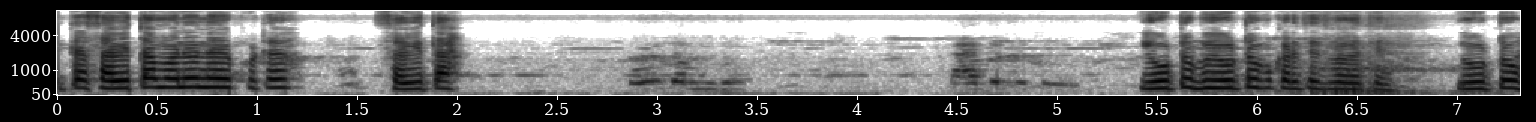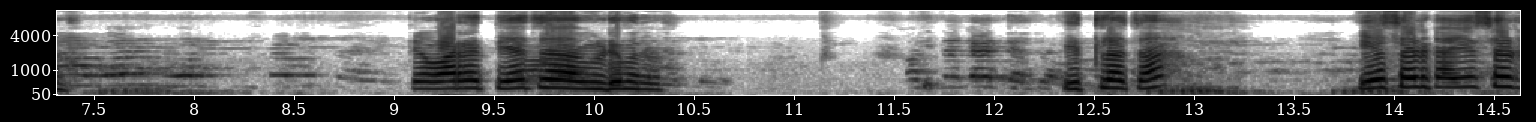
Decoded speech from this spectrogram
इथं सविता म्हणून आहे कुठं? सविता. यूट्यूब यूट्यूब करतात बघा ते. यूट्यूब ते वार तेच व्हिडिओमध्ये इथलंच हा ये साईड काय ये साईड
